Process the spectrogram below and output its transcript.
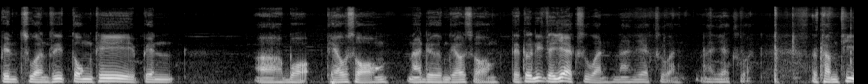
เป็นส่วนที่ตรงที่เป็น เบาะแถวสองนะเดิมแถวสองแต่ตัวนี้จะแยกส่วนนะแยกส่วนนะแยกส่วนเราทำที่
